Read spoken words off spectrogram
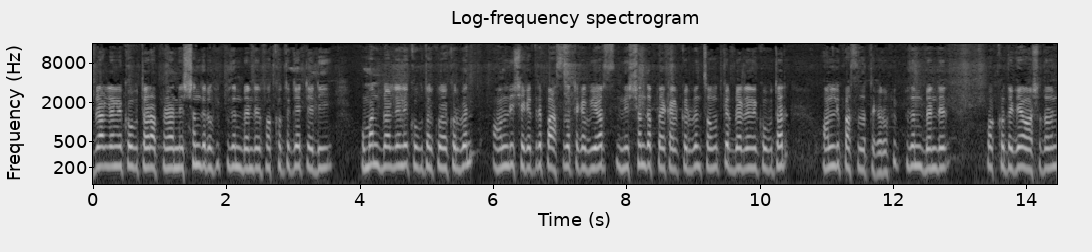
ব্লাড লাইনের কবুতর। আপনারা নিঃসন্দেহে রফিক পিজন ব্র্যান্ডের পক্ষ থেকে টেডি ওমান ব্লাড লাইনের কবুতর ক্রয় করবেন। অনলি সেক্ষেত্রে পাঁচ হাজার টাকা বিয়ার্স নিঃসন্দেহ প্রায় কালেক্ট করবেন। চমৎকার ব্লাড লাইনের কবুতর। অনলি পাঁচ হাজার টাকা। রফিক পিজন ব্র্যান্ডের পক্ষ থেকে অসাধারণ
